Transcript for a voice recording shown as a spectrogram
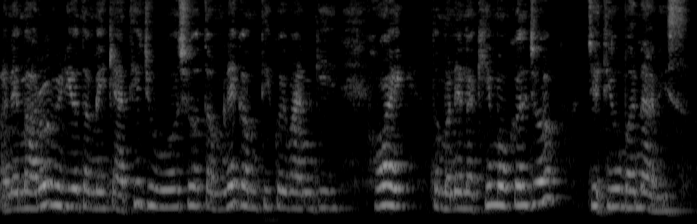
અને મારો વીડિયો તમે ક્યાંથી જુઓ છો, તમને ગમતી કોઈ વાનગી હોય તો મને લખી મોકલજો, જેથી હું બનાવીશ.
